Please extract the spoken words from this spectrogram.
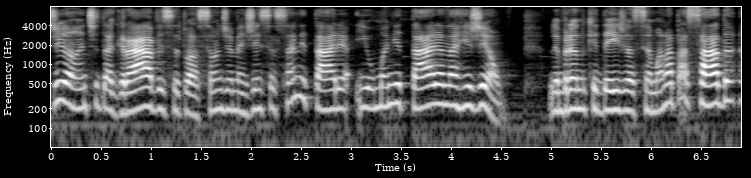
diante da grave situação de emergência sanitária e humanitária na região. Lembrando que desde a semana passada,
